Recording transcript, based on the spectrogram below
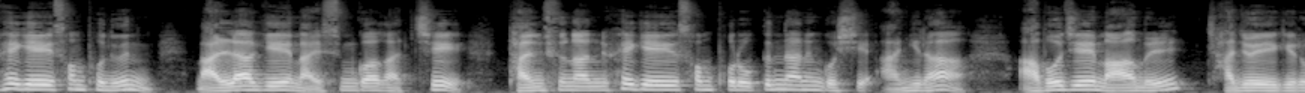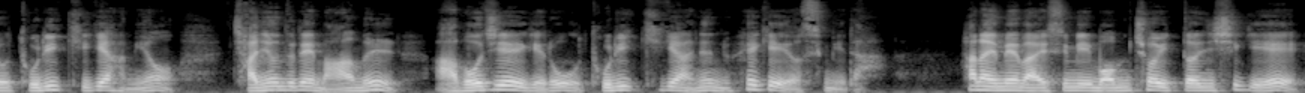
회개의 선포는 말라기의 말씀과 같이 단순한 회개의 선포로 끝나는 것이 아니라 아버지의 마음을 자녀에게로 돌이키게 하며 자녀들의 마음을 아버지에게로 돌이키게 하는 회개였습니다. 하나님의 말씀이 멈춰 있던 시기에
